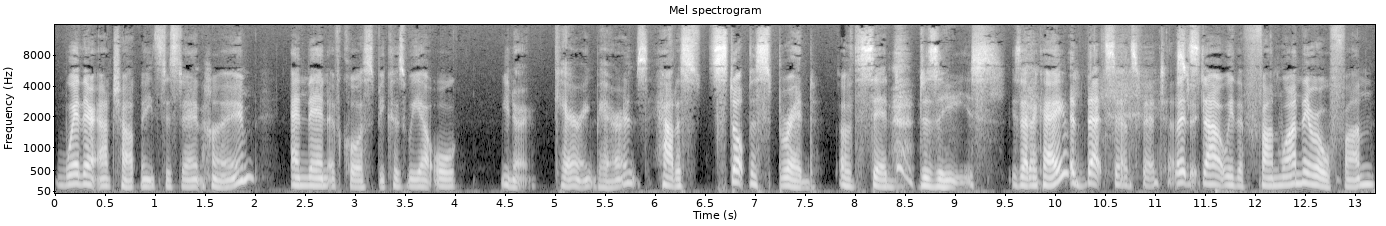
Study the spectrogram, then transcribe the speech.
whether our child needs to stay at home, and then, of course, because we are all, you know, caring parents, how to stop the spread of said disease. Is that okay? That sounds fantastic. Let's start with a fun one. They're all fun.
